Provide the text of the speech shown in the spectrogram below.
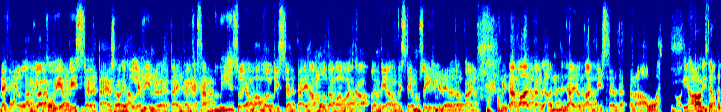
Mekin ollaan kyllä kovia pisteyttää ja se on ihan levinnyt, että ei pelkästään viisuja vaan voi pisteyttää, ihan muuta vaan vaikka lempiartistien musiikkivideoita tai mitä vaan, että aina pitää jotain pisteytettävää olla. No, ihan Saako mitä.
